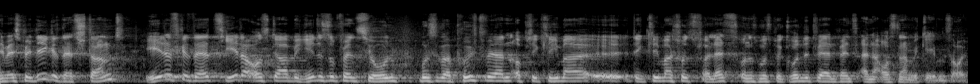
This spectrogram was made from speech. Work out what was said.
dem SPD-Gesetz stand, jedes Gesetz, jede Ausgabe, jede Subvention muss überprüft werden, ob sie äh, den Klimaschutz verletzt, und es muss begründet werden, wenn es eine Ausnahme geben soll.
